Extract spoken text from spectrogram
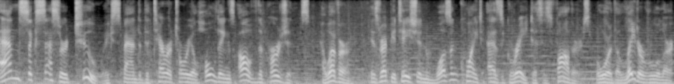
and successor too expanded the territorial holdings of the Persians. However, his reputation wasn't quite as great as his father's or the later ruler,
